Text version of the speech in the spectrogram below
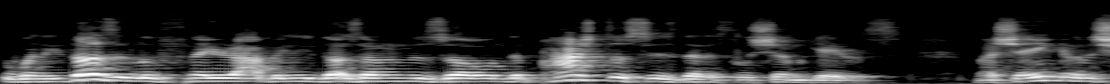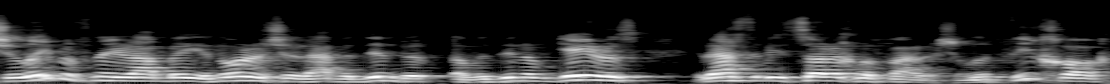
When he does it l'fnei rabbi, and he does it on his own. The pashtus is that it's l'shem gerus. Mashayin of shalei b'fnei rabbi, in order to have a din of a din of gerus, it has to be tzarech lefarish. Lefichoch,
